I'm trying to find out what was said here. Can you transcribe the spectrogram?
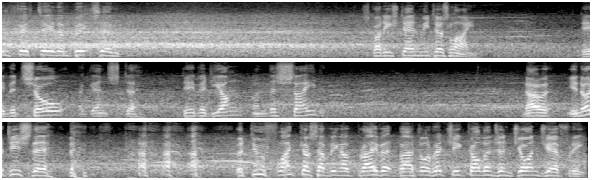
in 15 and beats him. Scottish 10 metres line. David Sole against uh, David Young on this side. Now, you notice the, the two flankers having a private battle, Richie Collins and John Jeffrey.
